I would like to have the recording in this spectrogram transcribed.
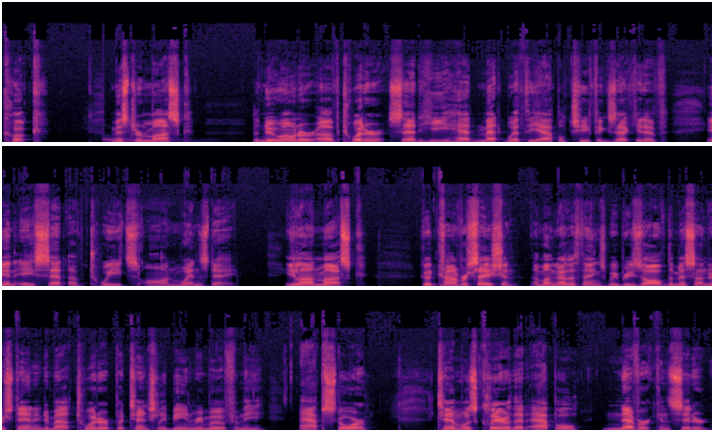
Cook. Mr. Musk, the new owner of Twitter, said he had met with the Apple chief executive in a set of tweets on Wednesday. Elon Musk, Good conversation. Among other things, we resolved the misunderstanding about Twitter potentially being removed from the App Store. Tim was clear that Apple never considered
